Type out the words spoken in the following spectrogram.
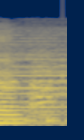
Mm-hmm.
